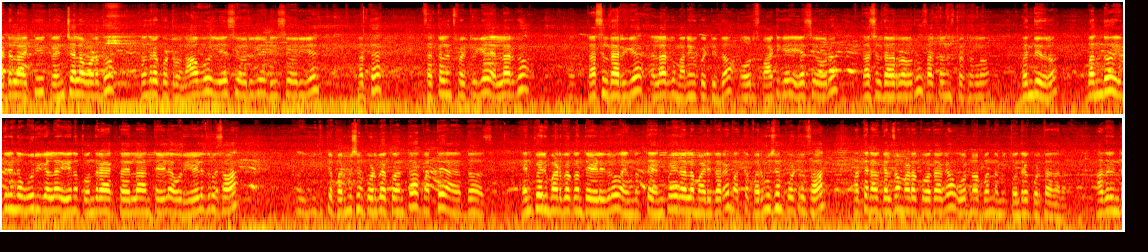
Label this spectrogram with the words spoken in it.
ಅಡ್ಡಲಾಕಿ ಕ್ರಂಚ್ ಎಲ್ಲ ಹೊಡೆದು ತೊಂದರೆ ಕೊಟ್ಟರು ನಾವು ಎ ಸಿ ಅವರಿಗೆ ಡಿ ಸಿ ಅವರಿಗೆ ಮತ್ತು ಸರ್ಕಲ್ ಇನ್ಸ್ಪೆಕ್ಟ್ರಿಗೆ ಎಲ್ಲರಿಗೂ ತಹಸೀಲ್ದಾರಿಗೆ ಎಲ್ಲರಿಗೂ ಮನವಿ ಕೊಟ್ಟಿದ್ದು. ಅವರು ಸ್ಪಾಟಿಗೆ ಎ ಸಿ ಅವರು, ತಹಸೀಲ್ದಾರರವರು ಸರ್ಕಲ್ ಇನ್ಸ್ಪೆಕ್ಟರ್ಗಳು ಬಂದಿದ್ದರು ಬಂದು ಇದರಿಂದ ಊರಿಗೆಲ್ಲ ಏನೂ ತೊಂದರೆ ಆಗ್ತಾ ಇಲ್ಲ ಅಂತ ಹೇಳಿ ಅವ್ರು ಹೇಳಿದ್ರು ಸಹ ಇದಕ್ಕೆ ಪರ್ಮಿಷನ್ ಕೊಡಬೇಕು ಅಂತ ಮತ್ತೆ ಅದು ಎನ್ಕ್ವೈರಿ ಮಾಡಬೇಕು ಅಂತ ಹೇಳಿದರು. ಮತ್ತೆ ಎನ್ಕ್ವೈರಿ ಎಲ್ಲ ಮಾಡಿದ್ದಾರೆ. ಮತ್ತೆ ಪರ್ಮಿಷನ್ ಕೊಟ್ಟರು ಸಹ ಮತ್ತೆ ನಾವು ಕೆಲಸ ಮಾಡೋಕ್ಕೆ ಹೋದಾಗ ಊರಿನವ್ರು ಬಂದು ನಮಗೆ ತೊಂದರೆ ಕೊಡ್ತಾ ಇದ್ದಾರೆ. ಅದರಿಂದ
